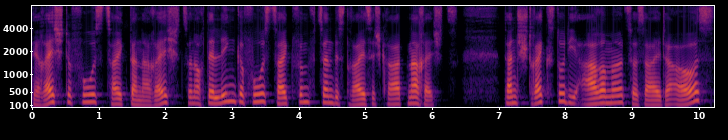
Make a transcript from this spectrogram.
Der rechte Fuß zeigt dann nach rechts und auch der linke Fuß zeigt 15 bis 30 Grad nach rechts. Dann streckst du die Arme zur Seite aus.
